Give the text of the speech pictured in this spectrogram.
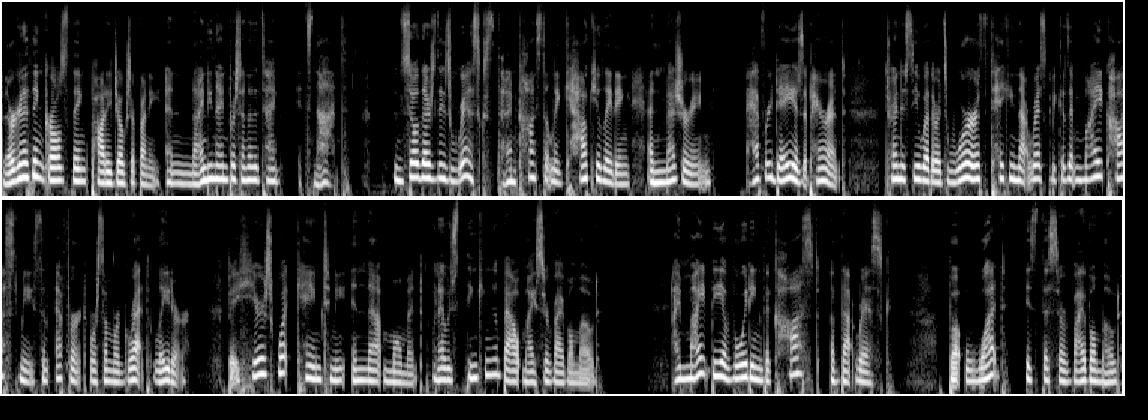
they're going to think girls think potty jokes are funny. And 99% of the time, it's not. And so there's these risks that I'm constantly calculating and measuring every day as a parent trying to see whether it's worth taking that risk because it might cost me some effort or some regret later. But here's what came to me in that moment when I was thinking about my survival mode. I might be avoiding the cost of that risk, but what is the survival mode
